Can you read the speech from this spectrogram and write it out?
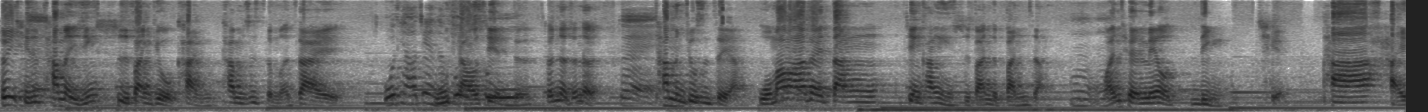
所以其实他们已经示范给我看，他们是怎么在无条件的无条件的，真的真的。对。他们就是这样。我妈妈在当健康饮食班的班长，嗯，完全没有领钱，她还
